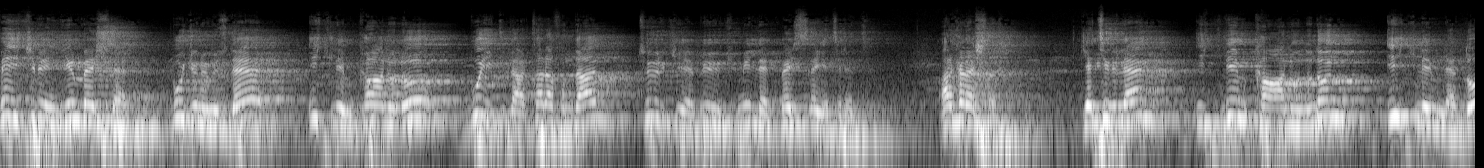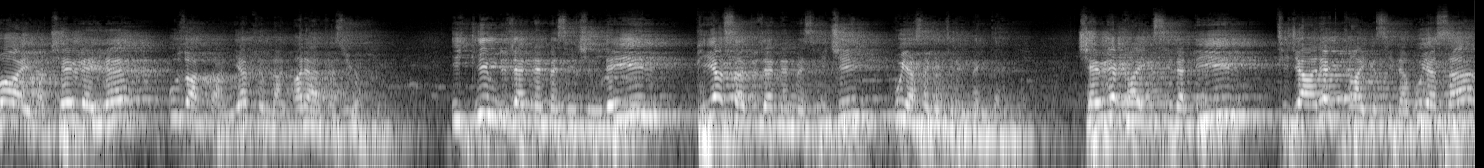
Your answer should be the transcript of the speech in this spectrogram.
Ve 2025'te bugünümüzde iklim kanunu bu iktidar tarafından Türkiye Büyük Millet Meclisi'ne getirildi. Arkadaşlar, getirilen iklim kanununun iklimle, doğayla, çevreyle uzaktan, yakından alakası yok. İklim düzenlenmesi için değil, piyasa düzenlenmesi için bu yasa getirilmekte. Çevre kaygısıyla değil, ticaret kaygısıyla bu yasa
